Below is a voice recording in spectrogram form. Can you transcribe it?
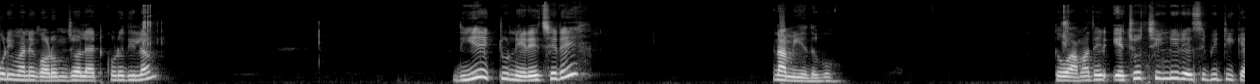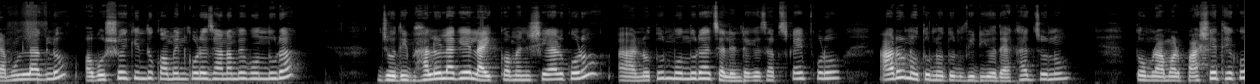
পরিমাণে গরম জল অ্যাড করে দিলাম। দিয়ে একটু নেড়ে ছেড়ে নামিয়ে দেবো। তো আমাদের এঁচোর চিংড়ি রেসিপিটি কেমন লাগল অবশ্যই কিন্তু কমেন্ট করে জানাবে বন্ধুরা। যদি ভালো লাগে লাইক কমেন্ট শেয়ার করো আর নতুন বন্ধুরা, চ্যানেলটাকে সাবস্ক্রাইব করো আরও নতুন নতুন ভিডিও দেখার জন্য। তোমরা আমার পাশে থেকো,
